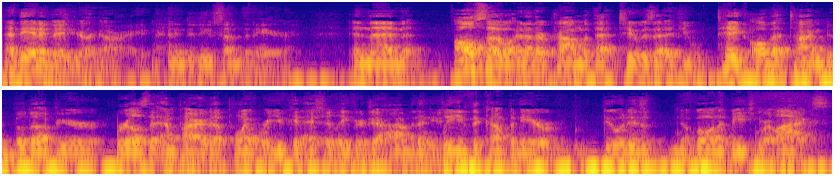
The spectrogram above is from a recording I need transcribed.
at the end of it, you're like, all right, I need to do something here. And then also another problem with that too is that if you take all that time to build up your real estate empire to a point where you can actually leave your job and then you leave the company or do what it is, you know, go on the beach and relax.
